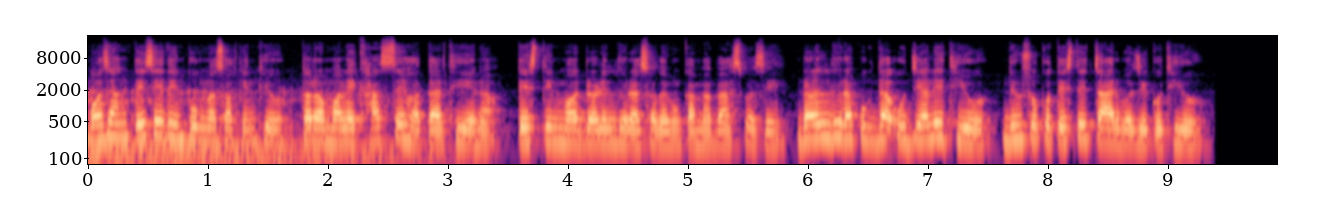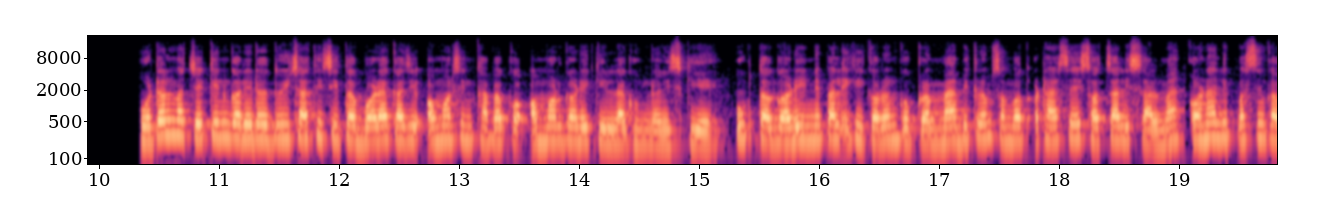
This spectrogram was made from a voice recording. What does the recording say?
बझाङ त्यसै दिन पुग्न सकिन्थ्यो तर मलाई खासै हतार थिएन। त्यस दिन म डडेलधुरा सदरमुकाममा बास बसेँ। डडेलधुरा पुग्दा उज्यालै थियो दिउँसोको त्यस्तै चार बजेको थियो। होटलमा चेक इन गरेर दुई साथीसित बडाकाजी अमरसिंह थापाको अमरगढी किल्ला घुम्न निस्किए। उक्त गढी नेपाल एकीकरणको क्रममा विक्रम सम्बत अठार सय सत्तालिस सालमा कर्णाली पश्चिमका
